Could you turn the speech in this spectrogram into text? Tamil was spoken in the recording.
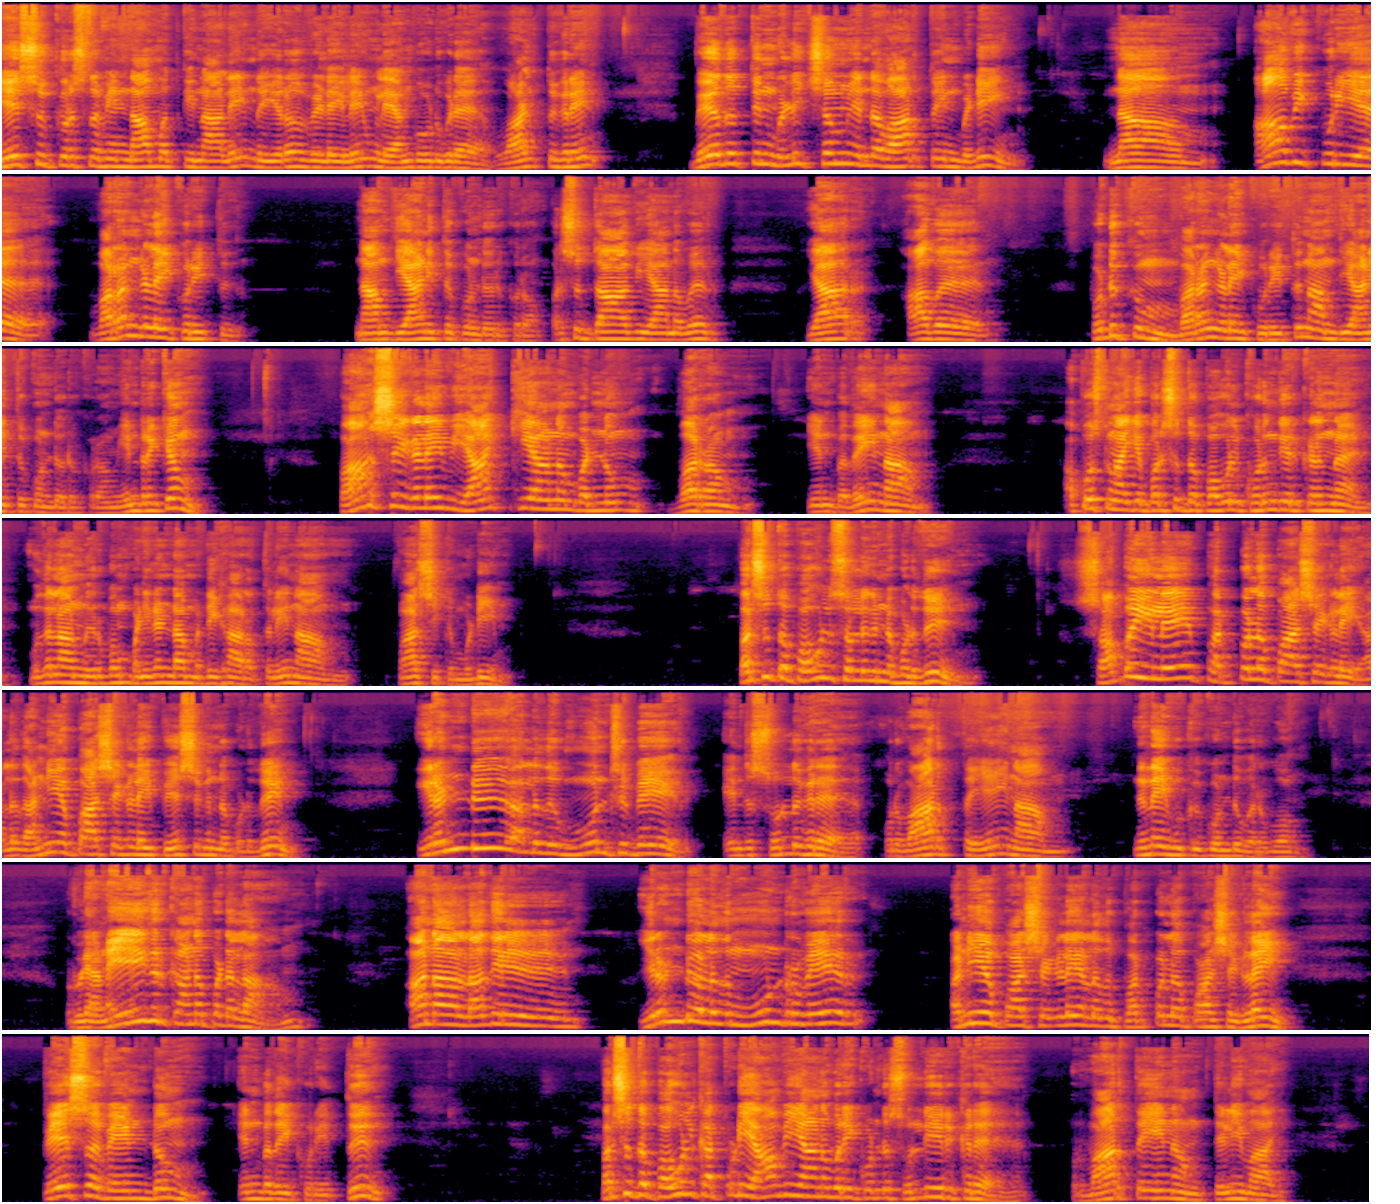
இயேசு கிறிஸ்துவின் நாமத்தினாலே இந்த இரவு வேளையிலே உங்களை அன்போடு கூட வாழ்த்துகிறேன். வேதத்தின் வெளிச்சம் என்ற வார்த்தையின்படி நாம் ஆவிக்குரிய வரங்களை குறித்து நாம் தியானித்து கொண்டிருக்கிறோம். பரிசுத்த ஆவியானவர் யார்? அவர் கொடுக்கும் வரங்களை குறித்து நாம் தியானித்து கொண்டிருக்கிறோம். இன்றைக்கும் பாஷைகளை வியாக்கியானம் பண்ணும் வரம் என்பதை நாம் அப்போஸ்தனாகிய பரிசுத்த பவுல் கொருந்திருக்கிற முதலாம் நிருபம் பன்னிரெண்டாம் அதிகாரத்திலே நாம் வாசிக்க முடியும். பரிசுத்த பவுல் சொல்லுகின்ற பொழுது சபையிலே பற்பல பாஷைகளை அல்லது அந்நிய பாஷைகளை பேசுகின்ற பொழுது இரண்டு அல்லது மூன்று பேர் என்று சொல்லுகிற ஒரு வார்த்தையை நாம் நினைவுக்கு கொண்டு வருவோம். அவர்கள் அநேகர் காணப்படலாம். ஆனால் அதில் இரண்டு அல்லது மூன்று பேர் அந்நிய பாஷைகளை அல்லது பற்பல பாஷைகளை பேச வேண்டும் என்பதை குறித்து பரிசுத்த பவுல் கற்புடைய ஆவியானவரை கொண்டு சொல்லியிருக்கிற ஒரு வார்த்தையை நாம் தெளிவாய்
